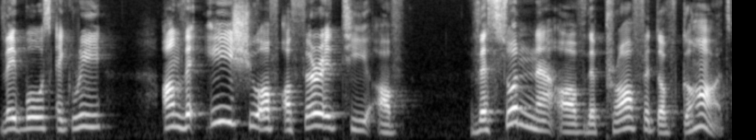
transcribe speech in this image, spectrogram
They both agree on the issue of authority of the sunnah of the prophet of God.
